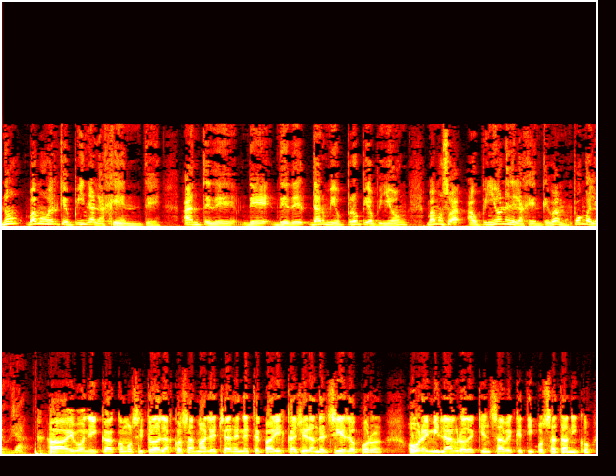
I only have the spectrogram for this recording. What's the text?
¿No? Vamos a ver qué opina la gente antes de, dar mi propia opinión. Vamos a, opiniones de la gente. Vamos, póngalo ya. Ay, Bonica, como si todas las cosas mal hechas en este país cayeran del cielo por obra y milagro de quien sabe qué tipo satánico.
